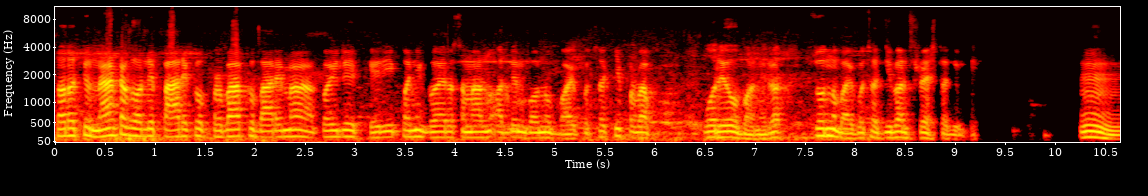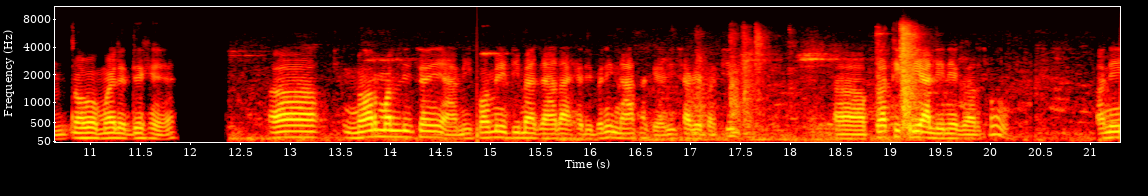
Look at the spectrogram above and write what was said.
तर त्यो नाटकहरूले पारेको प्रभावको बारेमा कहिले फेरि पनि गएर सम्हाल्नु अध्ययन गर्नुभएको छ? के प्रभाव पर्यो भनेर सोध्नु भएको छ जीवन श्रेष्ठज्यूले अब मैले देखेँ। नर्मल्ली चाहिँ हामी कम्युनिटीमा जाँदाखेरि पनि नाटक हेरिसकेपछि प्रतिक्रिया लिने गर्छौँ। अनि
